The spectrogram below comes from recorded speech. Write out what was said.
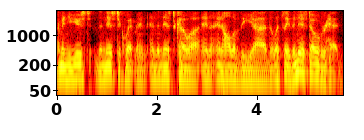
I mean, you used the NIST equipment and the NIST COA and, and all of the, uh, the, let's say, the NIST overhead.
